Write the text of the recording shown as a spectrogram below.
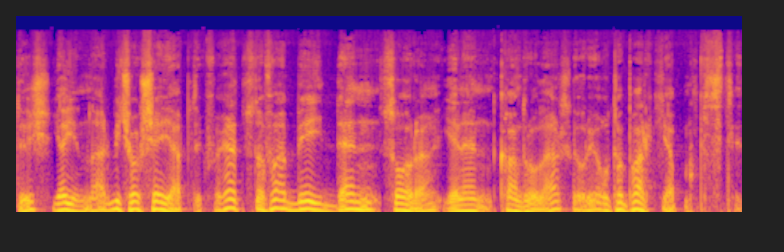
dış yayınlar birçok şey yaptık. Fakat Mustafa Bey'den sonra gelen kadrolar oraya otopark yapmak istedi.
